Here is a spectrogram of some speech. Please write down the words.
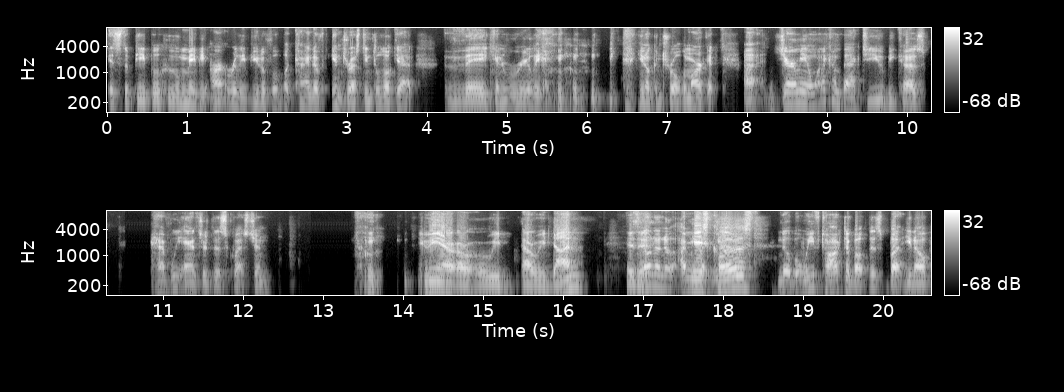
It's the people who maybe aren't really beautiful, but kind of interesting to look at they can really, you know, control the market. Uh, Jeremy, I want to come back to you because have we answered this question? you mean are, are, we are we done? Is it no no no? I mean, case closed. No, but we've talked about this. But you know,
